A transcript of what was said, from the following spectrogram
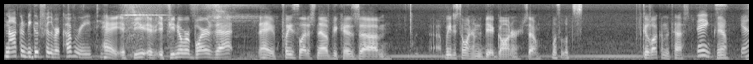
not going to be good for the recovery. team. Hey, if you if, if you know where Blair's at, hey, please let us know because um, uh, we just don't want him to be a goner. So let's let's good luck on the test. Thanks. Yeah. Yeah.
